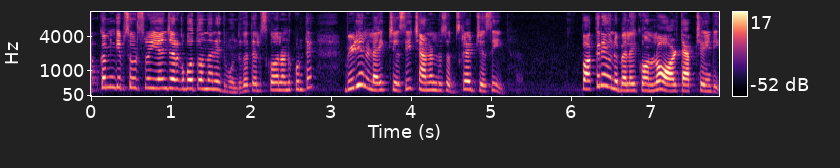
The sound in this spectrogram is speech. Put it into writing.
అప్కమింగ్ ఎపిసోడ్స్లో ఏం జరగబోతోంది అనేది ముందుగా తెలుసుకోవాలనుకుంటే వీడియోని లైక్ చేసి ఛానల్ను సబ్స్క్రైబ్ చేసి పక్కనే ఉన్న బెలైకాన్లో ఆల్ ట్యాప్ చేయండి.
